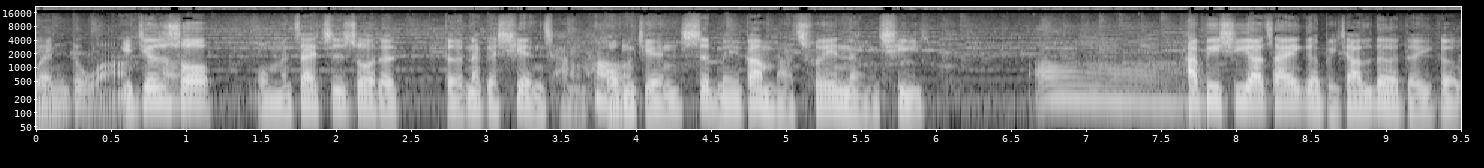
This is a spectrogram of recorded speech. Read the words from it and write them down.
温度啊，也就是说我们在制作的的那个现场空间是没办法吹冷气。哦，它必须要在一个比较热的一个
